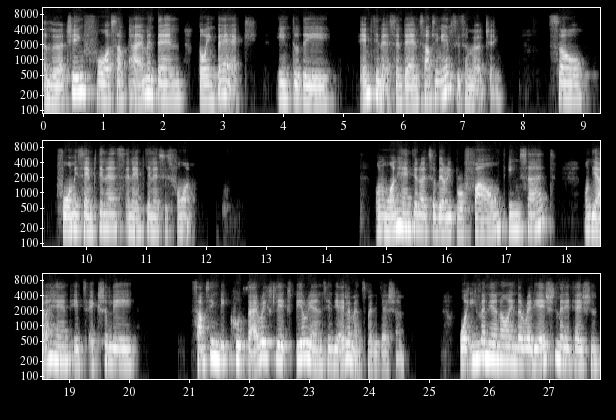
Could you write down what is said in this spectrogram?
emerging for some time and then going back into the emptiness, and then something else is emerging. So Form is emptiness, and emptiness is form. On one hand, you know, it's a very profound insight. On the other hand, it's actually something we could directly experience in the elements meditation. Or even, you know, in the radiation meditation,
